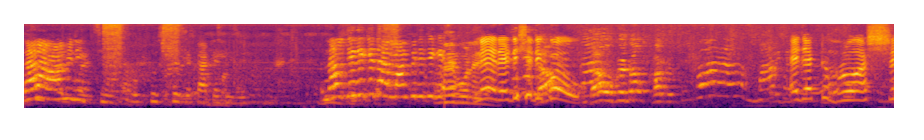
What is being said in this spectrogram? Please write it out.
দাঁড়াও আমি নিচ্ছি। কাকে দিবে। নাও দিদিকে দাও মাম্পি দিদিকে। নে রেডি সেডি গো। দাও ওকে দাও এই যে একটা ব্রো আসছে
